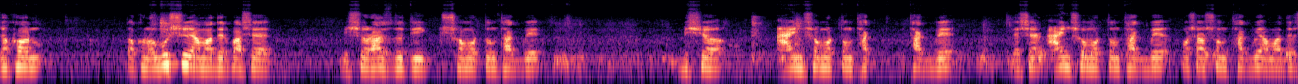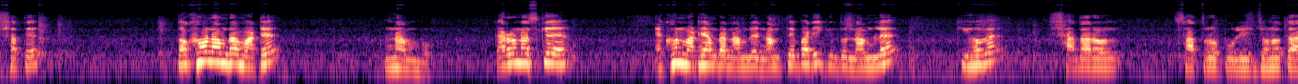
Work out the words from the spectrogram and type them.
যখন, তখন অবশ্যই আমাদের পাশে বিশ্ব রাজনৈতিক সমর্থন থাকবে, বিশ্ব আইন সমর্থন থাক, থাকবে, দেশের আইন সমর্থন থাকবে, প্রশাসন থাকবে আমাদের সাথে। তখন আমরা মাঠে নামব। কারণ আজকে এখন মাঠে আমরা নামলে নামতে পারি, কিন্তু নামলে কি হবে? সাধারণ ছাত্র, পুলিশ, জনতা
